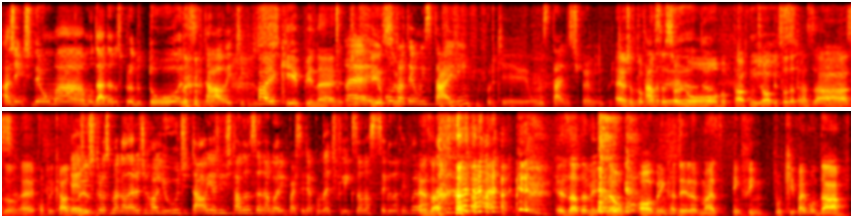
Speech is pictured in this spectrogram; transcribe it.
A gente deu uma mudada nos produtores e tal, a equipe dos. A equipe, né? É, Difícil. eu contratei um styling, porque um stylist pra mim. Porque É, eu já tô com um assessor dando. novo, tava com o job todo atrasado. isso. É complicado E aí a mesmo. gente trouxe uma galera de Hollywood e tal, e a gente tá lançando agora em parceria com Netflix a nossa segunda temporada. Exato. Exatamente. Não, ó, brincadeira, mas enfim, o que vai mudar,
